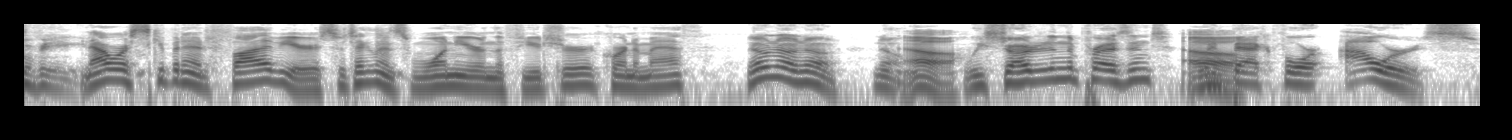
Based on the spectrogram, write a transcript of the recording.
movie. Now we're skipping ahead five years. So technically, it's one year in the future, according to math. No, no, no, no. Oh. We started in the present, Oh. went back for hours.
